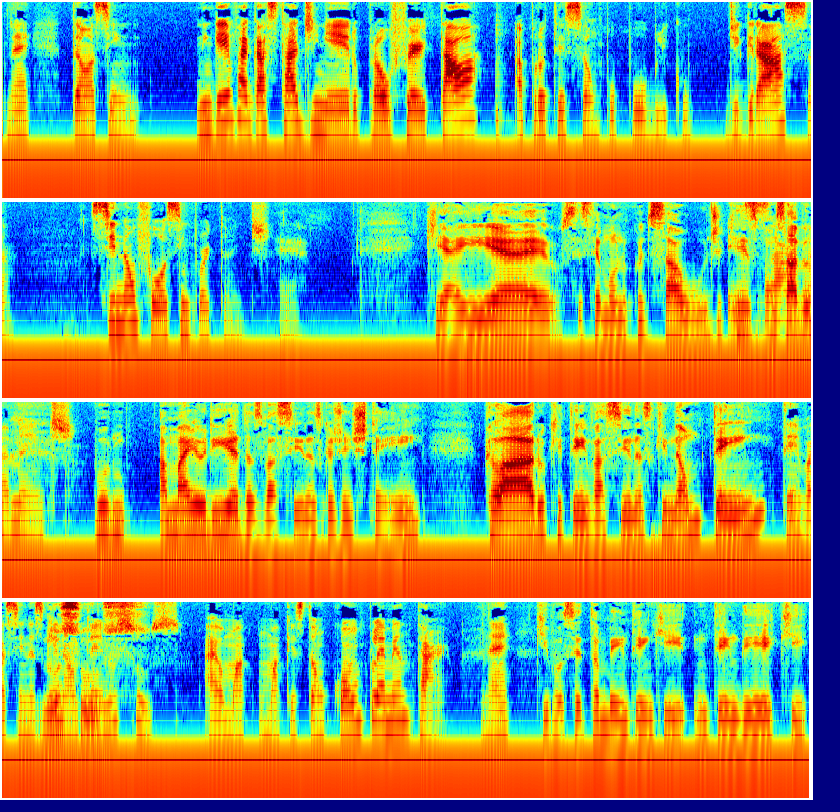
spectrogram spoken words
né? Então, assim, ninguém vai gastar dinheiro para ofertar a proteção para o público de graça se não fosse importante. Que aí é o Sistema Único de Saúde que é responsável Exatamente. por a maioria das vacinas que a gente tem. Claro que tem vacinas que não tem, Tem vacinas que não tem no SUS. SUS. É uma, uma questão complementar, né? que você também tem que entender que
